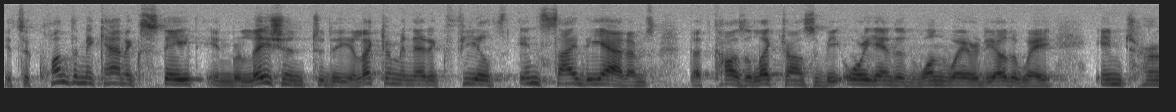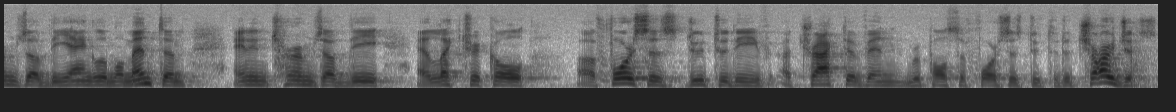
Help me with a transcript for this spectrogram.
It's a quantum mechanics state in relation to the electromagnetic fields inside the atoms that cause electrons to be oriented one way or the other way in terms of the angular momentum and in terms of the electrical uh, forces due to the attractive and repulsive forces due to the charges.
